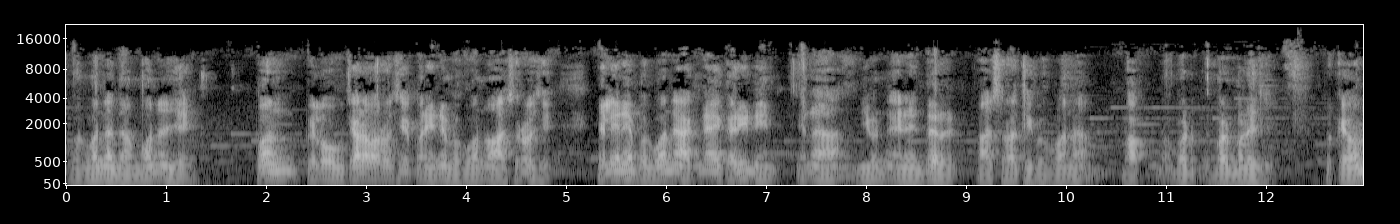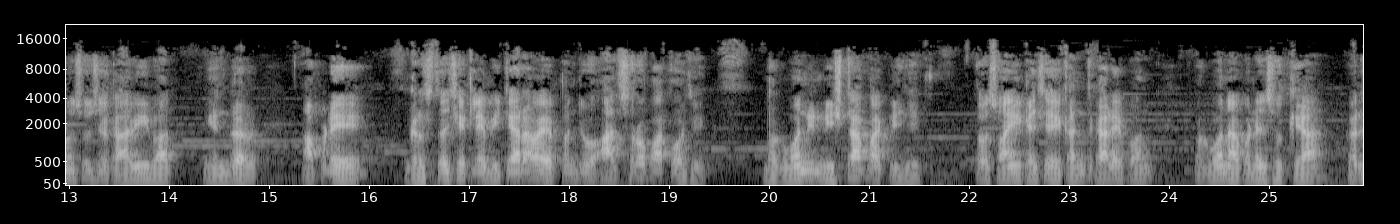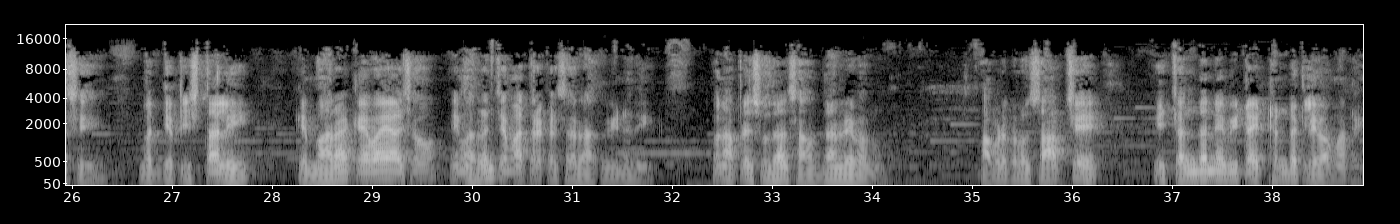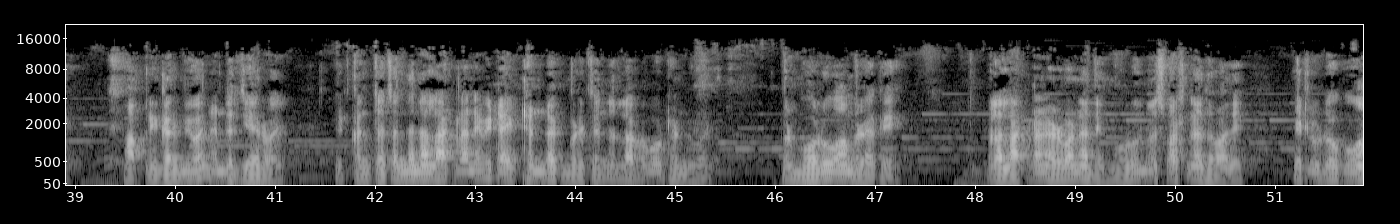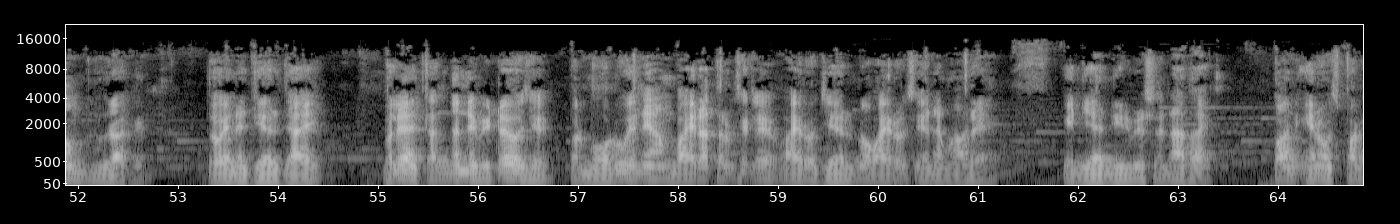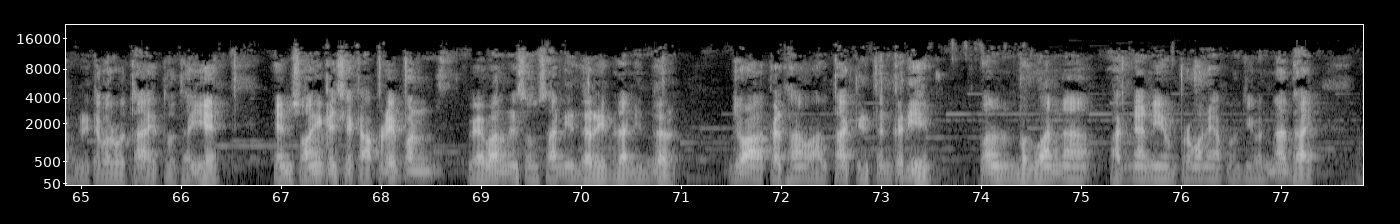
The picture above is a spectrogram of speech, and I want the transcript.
ભગવાનના ધામમાં ન જાય. પણ પેલો ઉચાળાવાળો છે, પણ એને ભગવાનનો આશરો છે. એટલે એને ભગવાનને આજ્ઞા કરીને એના જીવન એની અંદર આશરાથી ભગવાનના બાપ, બળ મળે છે. તો કહેવાનું શું છે કે આવી વાતની અંદર આપણે ગ્રસ્ત છે એટલે વિચાર આવે, પણ જો આશરો પાકો છે, ભગવાનની નિષ્ઠા પાકી છે, તો સ્વામી કહે છે કે અંતકાળે પણ ભગવાન આપણને સુખ્યા કરશે. મધ્ય પિસ્તાલી કે મારા કહેવાયા છો, એમાં રંચ માત્ર કસર રાખવી નથી. પણ આપણે સુધા સાવધાન રહેવાનું. આપણે પેલો સાપ છે, એ ચંદનને વીટાય ઠંડક લેવા માટે. આપની ગરમી હોય ને અંદર ઝેર હોય, એ ચંદનના લાકડાને વીટાય ઠંડક મળે. ચંદન લાકડું બહુ ઠંડુ હોય. પણ મોઢું આમ રાખે. પેલા લાકડાને હળવા ના દે, મોઢુંનો સ્પર્શ ન થવા દે. એટલું ડોકું આમ બધું રાખે. તો એને ઝેર જાય ભલે ચંદનને વીંટાયો છે, પણ મોઢું એને આમ વાયરા તરફ છે એટલે વાયરો ઝેરનો વાયરો છે એને મારે. એ ઝેર નિર્વેશ ના થાય. પણ એનો સ્પર્શ રીતે બરોબર થાય તો થઈએ. એમ સ્વામી કહે છે કે આપણે પણ વ્યવહાર અને સંસારની અંદર, એ બધાની અંદર જો આ કથા, વાર્તા, કીર્તન કરીએ, પણ ભગવાનના આજ્ઞા, નિયમ પ્રમાણે આપણું જીવન ના થાય,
